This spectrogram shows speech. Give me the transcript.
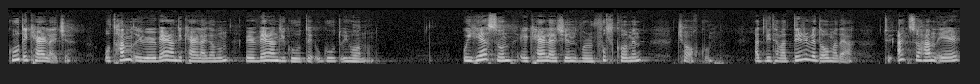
God er kærleikje, og tann og ver verande kærlæganen ver verande gode og god i hånden. Og i hesson er kærleikin våren fullkommen tja okkon. At vi tava dirve doma det. Tu ans og han er,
